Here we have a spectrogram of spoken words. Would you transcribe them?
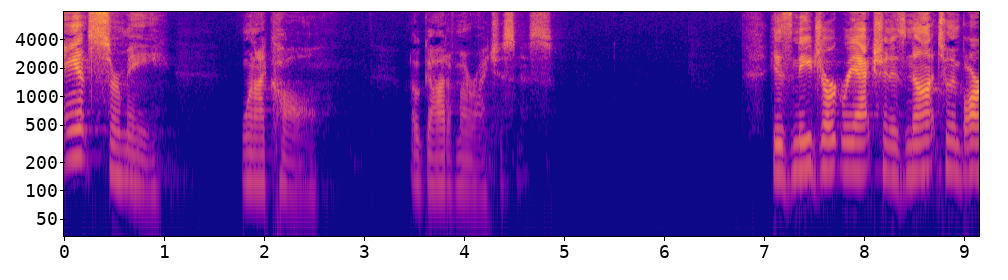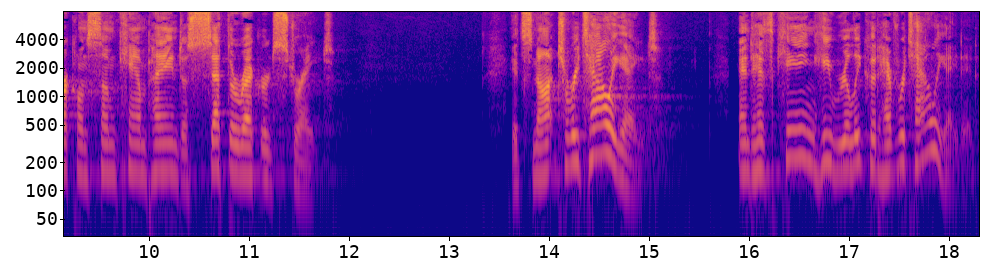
Answer me when I call, O God of my righteousness. His knee jerk reaction is not to embark on some campaign to set the record straight. It's not to retaliate. And as king, he really could have retaliated.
